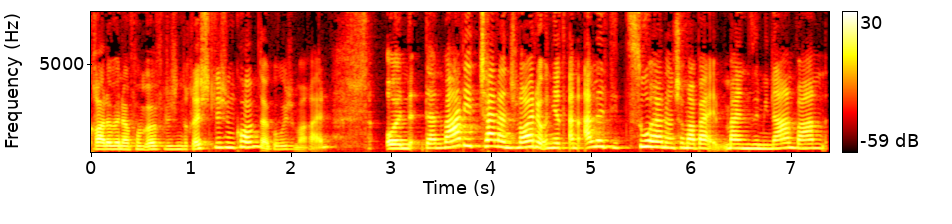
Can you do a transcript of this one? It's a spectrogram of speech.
gerade wenn er vom öffentlichen Rechtlichen kommt, da gucke ich mal rein. Und dann war die Challenge, Leute, und jetzt an alle, die zuhören und schon mal bei meinen Seminaren waren,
